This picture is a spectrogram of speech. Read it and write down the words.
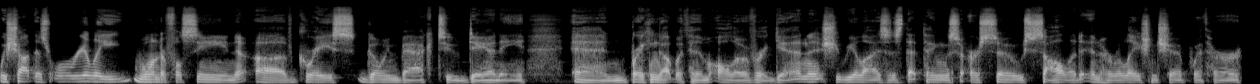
We shot this really wonderful scene of Grace going back to Danny and breaking up with him all over again. She realizes that things are so solid in her relationship with her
